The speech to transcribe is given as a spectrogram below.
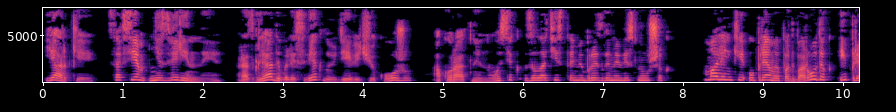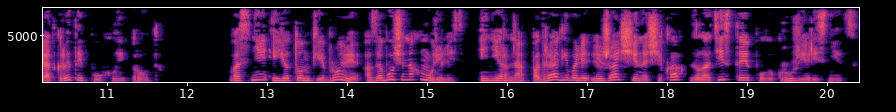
яркие, совсем не звериные, разглядывали светлую девичью кожу, аккуратный носик с золотистыми брызгами веснушек, маленький упрямый подбородок и приоткрытый пухлый рот. Во сне ее тонкие брови озабоченно хмурились и нервно подрагивали лежащие на щеках золотистые полукружья ресниц.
